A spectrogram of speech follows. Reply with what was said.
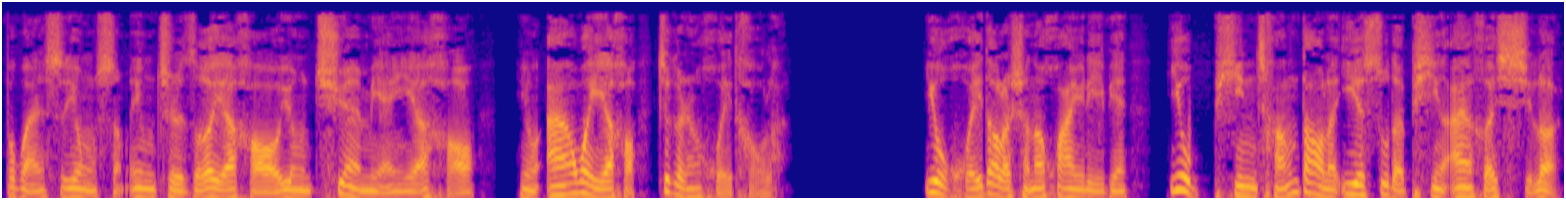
不管是用什么，用指责也好，用劝勉也好，用安慰也好，这个人回头了，又回到了神的话语里边，又品尝到了耶稣的平安和喜乐，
